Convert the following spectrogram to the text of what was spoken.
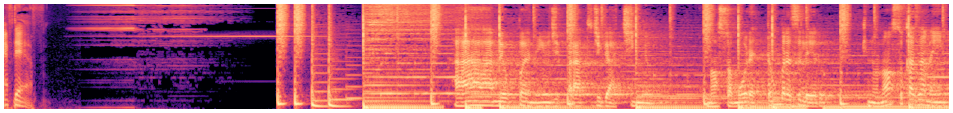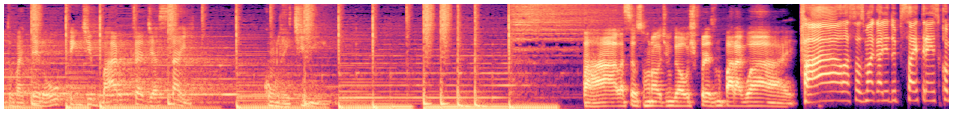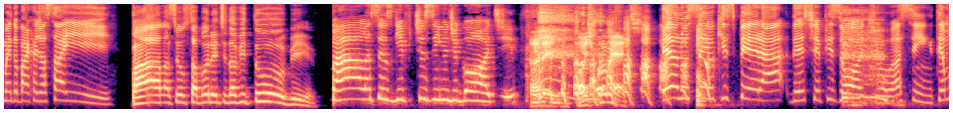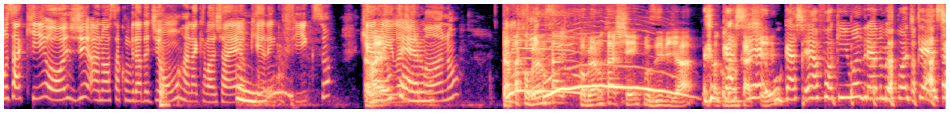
half-daff. Ah, meu paninho de prato de gatinho. Nosso amor é tão brasileiro que no nosso casamento vai ter open de barca de açaí com leitinho. Fala, seus Ronaldinho Gaúcho preso no Paraguai. Fala, seus Magali do Psytrance comendo barca de açaí. Fala, seu sabonete da VTube! Fala, seus giftzinhos de God. Olha aí, hoje promete. Eu não sei o que esperar deste episódio. Assim, temos aqui hoje a nossa convidada de honra, né? Que ela já é o que? Elenco fixo. Que é Ela a é- Leila. Germano. Já tá cobrando, ca- cobrando cachê, inclusive, já. Tá O cachê, cachê. o cachê é a Foquinha e o André no meu podcast.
